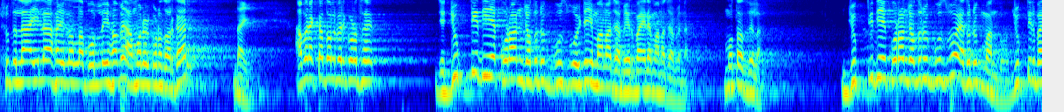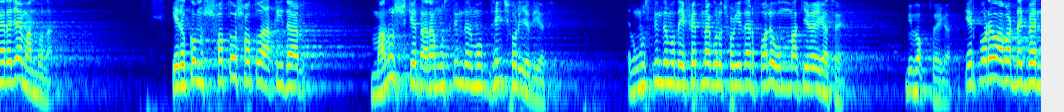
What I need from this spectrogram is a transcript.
শুধু লা ইলাহা ইল্লাল্লাহ বললেই হবে, আমলের কোনো দরকার নাই। আবার একটা দল বের করেছে যে যুক্তি দিয়ে কোরআন যতটুকু বুঝব, ওইটাই মানা যাবে, এর বাইরে মানা যাবে না। মোতাজেলা। যুক্তি দিয়ে কোরআন যতটুকু বুঝব, এতটুকু মানবো। যুক্তির বাইরে যায়, মানবো না। এরকম শত শত আকিদার মানুষকে তারা মুসলিমদের মধ্যেই ছড়িয়ে দিয়েছে। এবং মুসলিমদের মধ্যে এই ফেতনাগুলো ছড়িয়ে দেওয়ার ফলে উম্মা কী হয়ে গেছে? বিভক্ত হয়ে গেছে। এরপরেও আবার দেখবেন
